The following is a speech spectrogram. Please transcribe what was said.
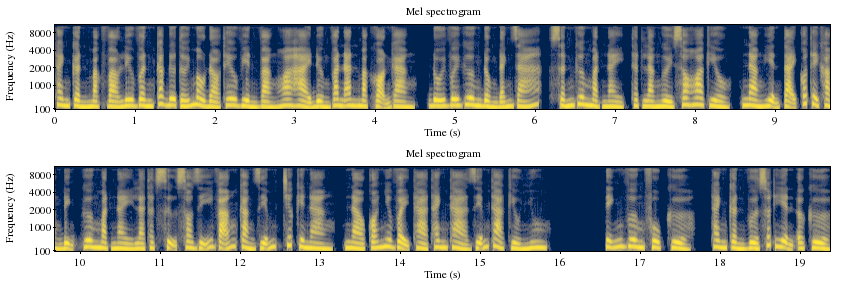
Thanh Cần mặc vào lưu vân các đưa tới màu đỏ thêu viền vàng hoa hải đường văn ăn mặc gọn gàng, đối với gương đồng đánh giá, sấn gương mặt này thật là người so hoa kiều, nàng hiện tại có thể khẳng định gương mặt này là thật sự so dĩ vãng càng diễm trước kia nàng, nào có như vậy thả thanh thả diễm thả kiều nhu. Tĩnh vương phụ cửa, Thanh Cần vừa xuất hiện ở cửa,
